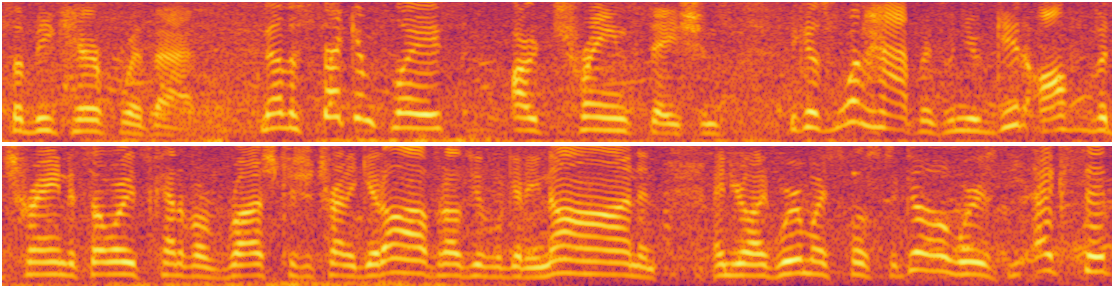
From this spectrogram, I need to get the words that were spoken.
So be careful with that. Now the second place are train stations. Because what happens when you get off of a train, it's always kind of a rush because you're trying to get off and other people are getting on and, and you're like, where am I supposed to go? Where's the exit?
